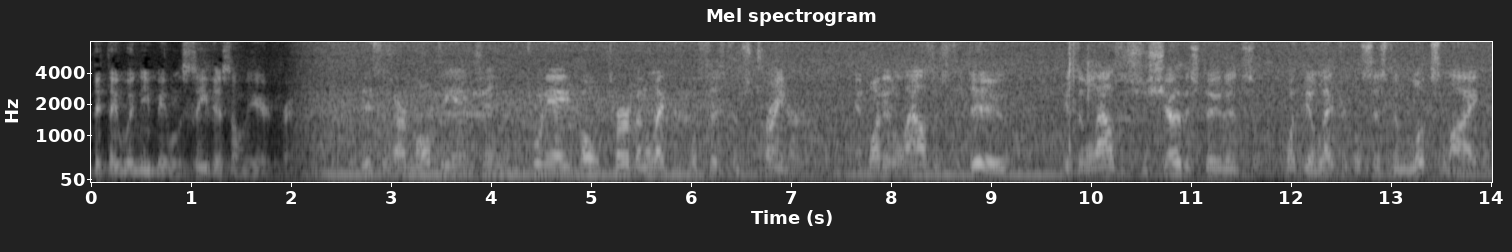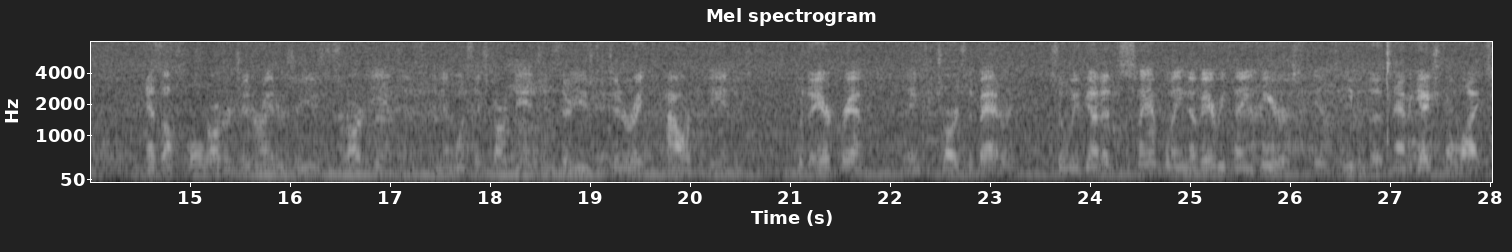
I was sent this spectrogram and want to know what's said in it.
that they wouldn't even be able to see this on the aircraft. This is our multi-engine 28 volt turbine electrical systems trainer. And what it allows us to do is it allows us to show the students what the electrical system looks like as a whole. Starter generators are used to start the engines, and then once they start the engines, they're used to generate the power for the engines, for the aircraft, and to charge the battery. So we've got a sampling of everything here, is, is even the navigational lights.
